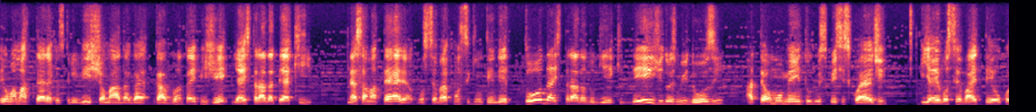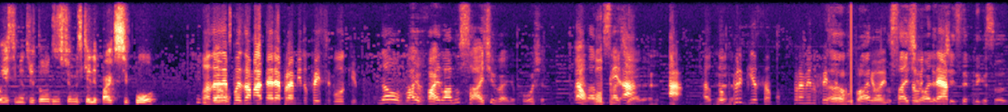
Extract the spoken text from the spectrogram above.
tem uma matéria que eu escrevi chamada Ga- Gavanta RPG e a Estrada até aqui. Nessa matéria, você vai conseguir entender toda a estrada do Geek desde 2012 até o momento do Space Squad. E aí você vai ter o conhecimento de todos os filmes que ele participou. Manda Então, depois a matéria pra mim no Facebook. Não, vai, vai lá no site, velho. Poxa. Vai Não, copia- site, ah, olha. Ah, eu tô com preguiça. Manda pra mim no Facebook. Não, vai lá eu no site, olha, deixa de ser preguiçoso.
